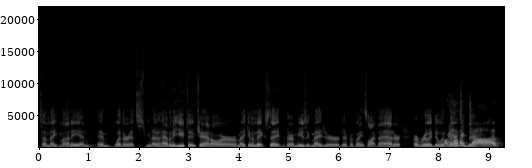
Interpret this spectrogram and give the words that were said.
to make money and and whether it's you know having a YouTube channel or making a mixtape if they're a music major or different things like that or or really doing or things have a job.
